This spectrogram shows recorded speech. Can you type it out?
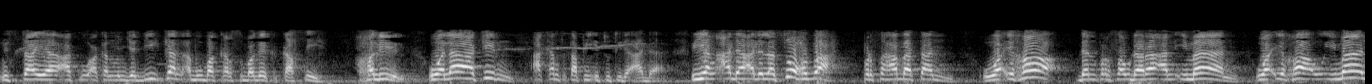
niscaya aku akan menjadikan Abu Bakar sebagai kekasih Khalil. Walakin akan tetapi itu tidak ada. Yang ada adalah suhbah, persahabatan, wa ikha dan persaudaraan iman, wa ikha'u iman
